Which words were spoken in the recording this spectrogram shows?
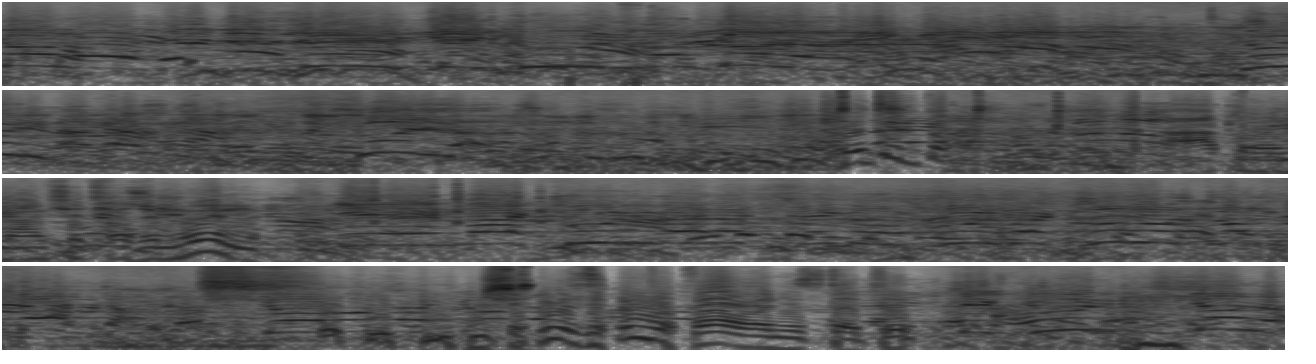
gola! Kurwa! Kurwa! Ty, ty, A to nam się tworzy młyn. Nie ma kurwa lepszego kurwa tata! Gola! mi się nie zajmowało niestety. Kurwa gola!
